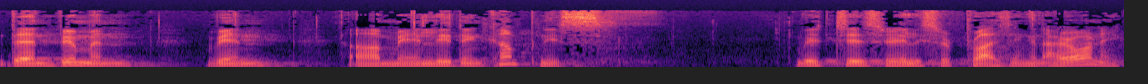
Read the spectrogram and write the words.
than women in uh, men leading companies which is really surprising and ironic.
